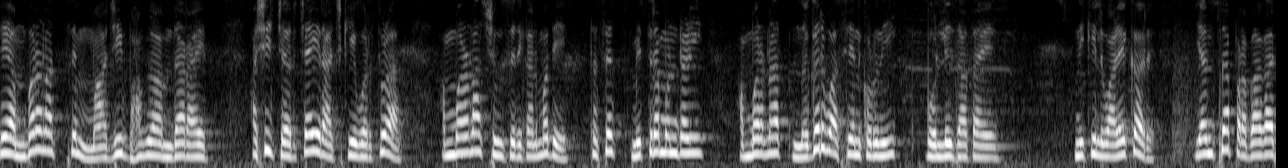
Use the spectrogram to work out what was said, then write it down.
हे अंबरनाथचे माजी भावी आमदार आहेत अशी चर्चाही राजकीय वर्तुळात अंबरनाथ शिवसैनिकांमध्ये तसेच मित्रमंडळी अंबरनाथ नगरवासियांकडूनही बोलली जात आहे. निखिल वाळेकर यांचा प्रभागात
